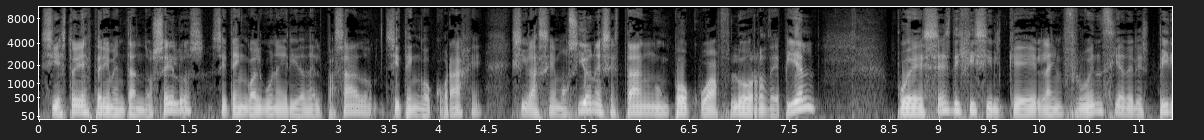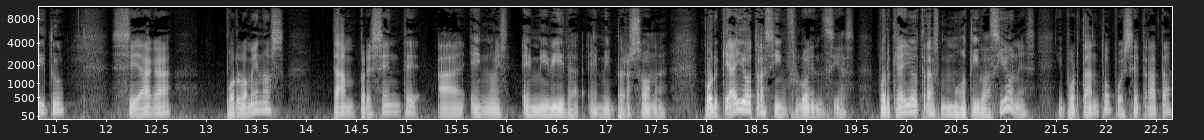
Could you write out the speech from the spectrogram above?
si estoy experimentando celos, si tengo alguna herida del pasado, si tengo coraje, si las emociones están un poco a flor de piel, pues es difícil que la influencia del espíritu se haga por lo menos tan presente en, mi vida, en mi persona, porque hay otras influencias, porque hay otras motivaciones y por tanto pues se trata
